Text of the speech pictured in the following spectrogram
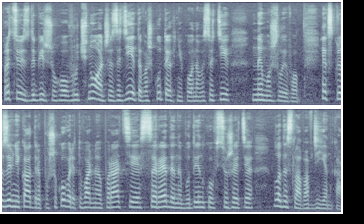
Працюють здебільшого вручну, адже задіяти важку техніку на висоті неможливо. Ексклюзивні кадри пошуково-рятувальної операції зсередини будинку в сюжеті Владислава Авдієнка.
